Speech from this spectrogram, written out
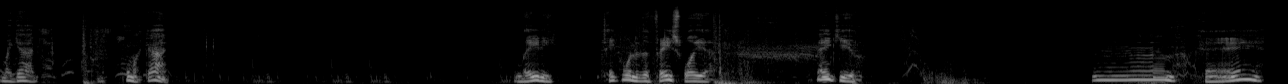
Oh my god. Oh my god. Lady, take one to the face, will you? Thank you. Um, okay.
